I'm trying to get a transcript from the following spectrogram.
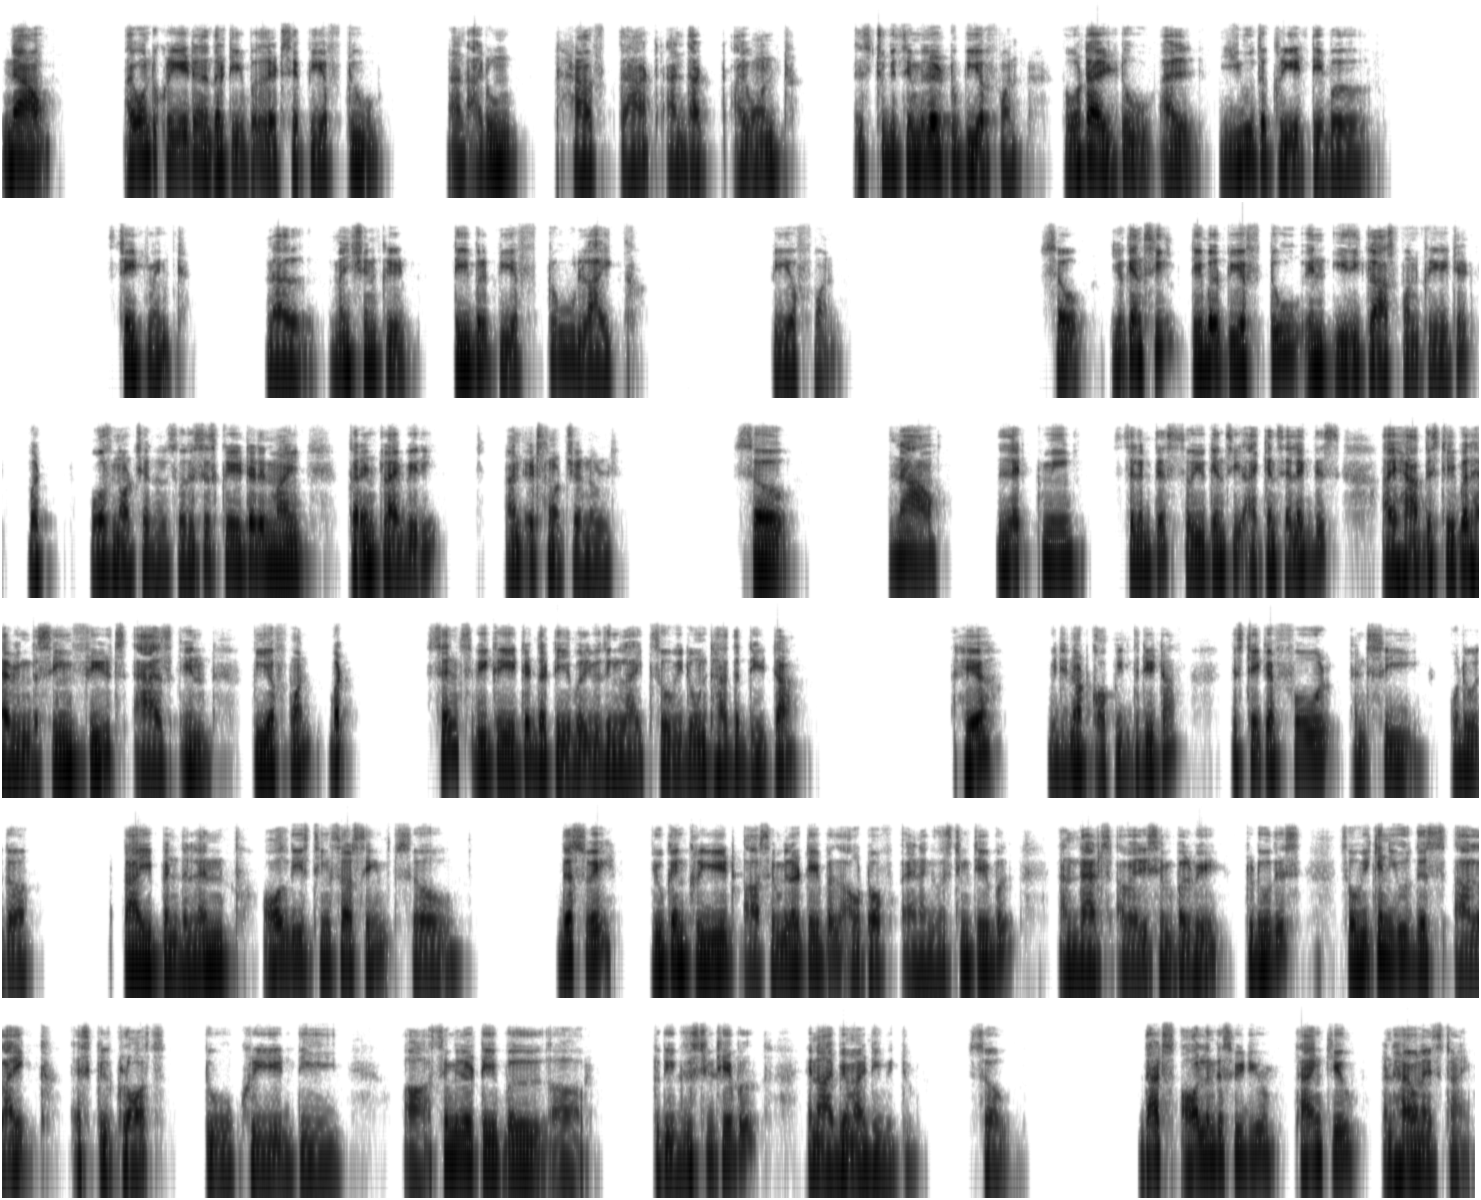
now I want to create another table, let's say PF2 and I don't have that and that I want is to be similar to PF1. So what I'll do, I'll use the create table statement and I'll mention create table PF2 like PF1. So you can see table PF2 in easy class 1 created but was not journal. So this is created in my current library and it's not journal. So now let me select this so you can see I can select this I have this table having the same fields as in pf1 but since we created the table using like so we don't have the data here we did not copy the data. Let's take f4 and see whatever the type and the length all these things are same. So this way you can create a similar table out of an existing table and that's a very simple way to do this. So we can use this uh, like SQL clause to create the uh, similar table uh, to the existing table in IBM i DB2 so that's all in this video. Thank you and have a nice time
